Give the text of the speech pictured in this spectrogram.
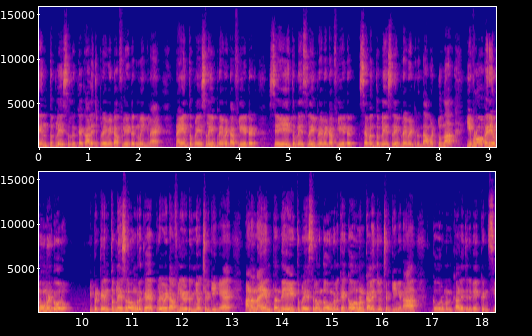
டென்த்து பிளேஸில் இருக்க காலேஜ் ப்ரைவேட் அஃபிலியேட்டட்னு வைங்களேன். நைன்த்து பிளேஸ்லையும் ப்ரைவேட் அஃபிலியேட்டட் எயித்து பிளேஸ்லையும் ப்ரைவேட் அஃபிலியேட்டட் செவன்த்து பிளேஸ்லையும் ப்ரைவேட் இருந்தால் மட்டும்தான் இவ்வளோ பெரிய மூமெண்ட் வரும். இப்போ டென்த்து பிளேஸில் உங்களுக்கு ப்ரைவேட் அஃபிலியேட்டட் நீங்கள் வச்சுருக்கீங்க. ஆனால் நைன்த் அந்த எயித்து பிளேஸில் வந்து உங்களுக்கு கவர்மெண்ட் காலேஜ் வச்சுருக்கீங்கன்னா கவர்மெண்ட் காலேஜில் வேகன்சி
